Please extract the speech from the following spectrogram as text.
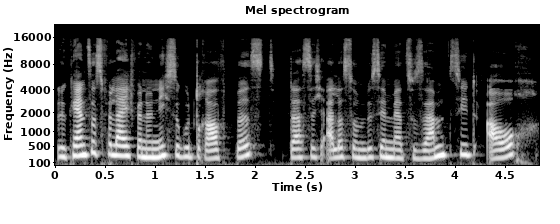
Du kennst es vielleicht, wenn du nicht so gut drauf bist, dass sich alles so ein bisschen mehr zusammenzieht, auch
